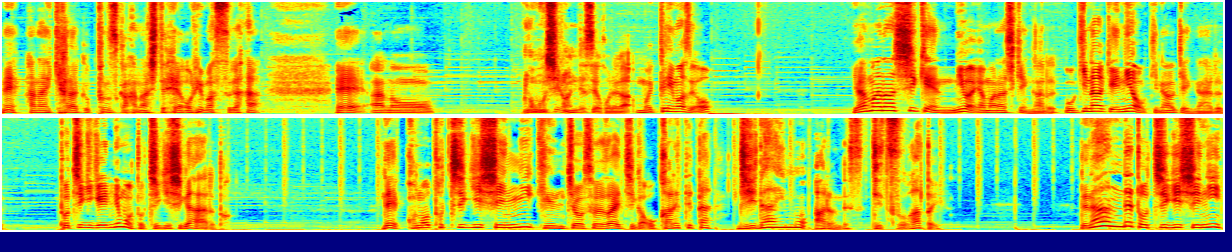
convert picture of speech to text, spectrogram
ね、鼻息荒くプンスカ話しておりますが、ええあのー面白いんですよ、これが。もう一回言いますよ。山梨県には山梨県がある。沖縄県には沖縄県がある。栃木県にも栃木市があると。で、この栃木市に県庁所在地が置かれてた時代もあるんです。実はという。で、なんで栃木市に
